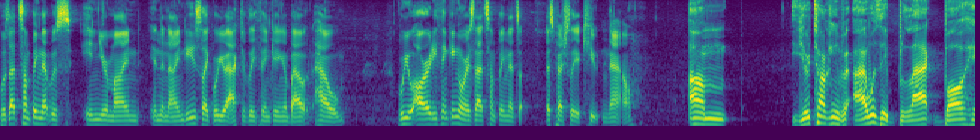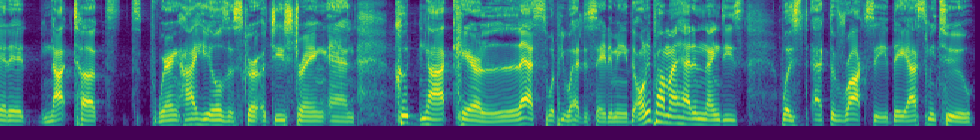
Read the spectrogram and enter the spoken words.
was that something that was in your mind in the 90s? Like, were you actively thinking about how, were you already thinking, or is that something that's especially acute now? Um, you're talking about. I was a black, bald headed, not tucked, wearing high heels, a skirt, a g string, and could not care less what people had to say to me. The only problem I had in the '90s was at the Roxy. They asked me to.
